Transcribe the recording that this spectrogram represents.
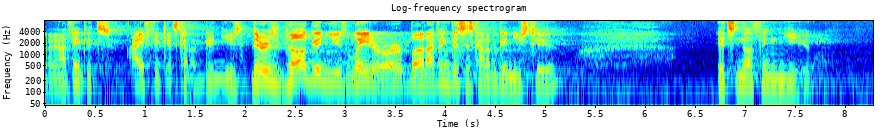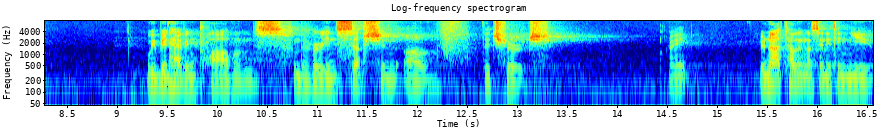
I mean, I think it's, I think it's kind of good news. There's the good news later, but I think this is kind of a good news too. It's nothing new. We've been having problems from the very inception of the church, right? You're not telling us anything new.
